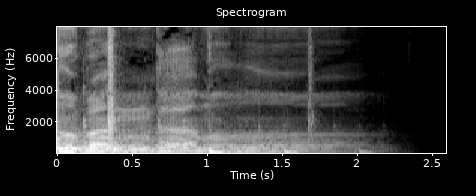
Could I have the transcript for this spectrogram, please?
बंधा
